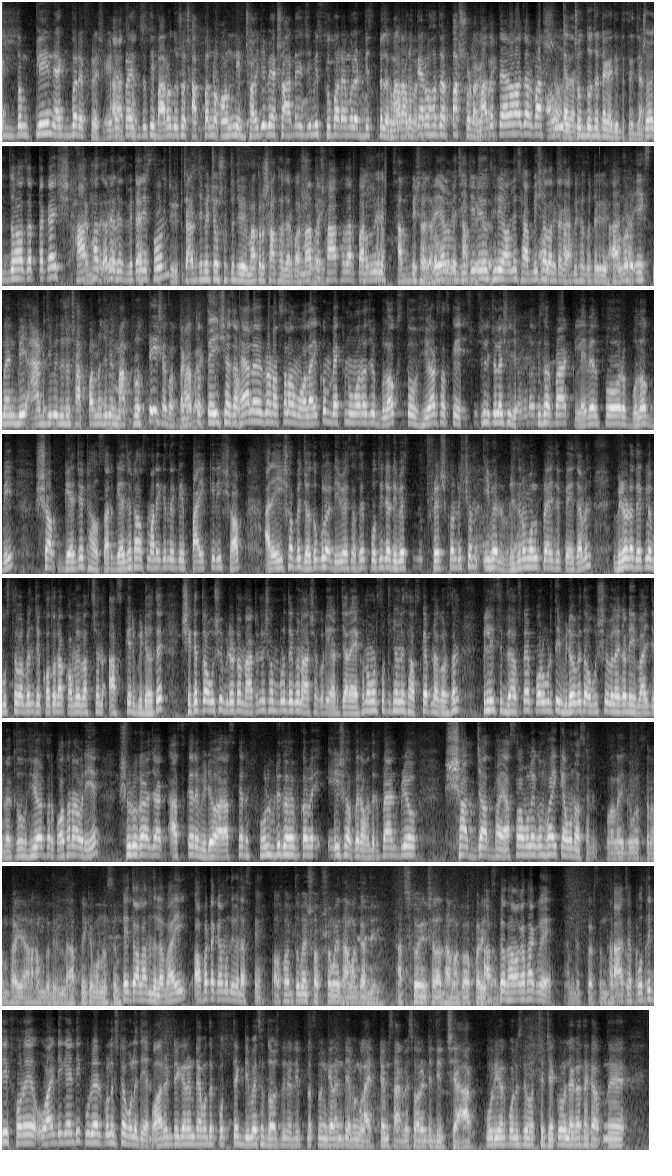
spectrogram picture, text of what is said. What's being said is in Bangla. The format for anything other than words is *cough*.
একদম ক্লিন একবারে ফ্রেশ এটা আচ্ছা, প্রাইস আচ্ছা। যদি বারো দুশো ছাপ্পান্ন অনলি ছয় জিবি একশো আঠাশ জিবি সুপার অ্যামোলেড ডিসপ্লে মাত্র তেরো হাজার পাঁচশো টাকা মাত্র তেরো হাজার পাঁচশো। চোদ্দ হাজার টাকায় দিতেছে চোদ্দ হাজার টাকায় সাত হাজার এমএস ব্যাটারি ফোন চার জিবি চৌষট্টি জিবি মাত্র সাত হাজার পাঁচশো মাত্র সাত হাজার পাঁচশো। ছাব্বিশ হাজার Realme GT Neo three only ছাব্বিশ হাজার টাকা। ছাব্বিশ হাজার টাকা। এক্স নাইন বি আট জিবি দুশো ছাপ্পান্ন জিবি মাত্র তেইশ হাজার টাকা মাত্র তেইশ হাজার। হ্যালো এভরিওয়ান আসসালামু আলাইকুম। ব্যাক টু নুমারাজু ব্লগস তো ভিউয়ার্স আজকে স্পেশালি চলে আসি Jamuna future park level four block B gadget house আর গ্যাজেট হাউস মানে কিন্তু একটি পাইকারি শপ আর এই শপে যতগুলো ডিভাইস আছে, প্রতিটা device fresh condition even reasonable প্রাইসে পেয়ে যাবেন। ভিডিওটা দেখলে বুঝতে পারবেন যে কতটা কমে পাচ্ছেন আজকের ভিডিওতে। সেক্ষেত্রে অবশ্যই ভিডিওটা না টেনে সম্পূর্ণ দেখবেন, আশা করি। আর যারা এখন আমার ছোট চ্যানেলে সাবস্ক্রাইব না করছেন প্লিজ সাবস্ক্রাইব পরবর্তী ভিডিও পেতে অবশ্যই বেলাইকাটি বাজ দিবেন। তো ভিউয়ার্স আর কথা না বাড়িয়ে শুরু করা যাক আজকের ভিডিও আর আজকের ফুল ভিডিও হেল্প করবে এই শপের আমাদের প্রাণ প্রিয় সাজ্জাদ ভাই আসসালামু আলাইকুম ভাই কেমন আছেন? ওয়ালাইকুম আসসালাম ভাই আলহামদুলিল্লাহ আপনি কেমন আছেন? এই তো আলহামদুলিল্লাহ ভাই অফারটা কেমন দিবেন আজকে? অফার তো ভাই সবসময় ধামাকা দেই। আজকেও ইনশাআল্লাহ ধামাকা অফারই আজকে ধামাকা থাকবে? হান্ড্রেড পার্সেন্ট আচ্ছা প্রতিটি ফোনে ওয়ারেন্টি গ্যারান্টি কুরিয়ার পলিসিটা বলে দিয়েন। ওয়ারেন্টি গ্যারান্টি আমাদের প্রত্যেক ডিভাইসে দশ দিনের রিপ্লেসমেন্ট গ্যারান্টি এবং লাইফ টাইম সার্ভিস ওয়ারেন্টি দিচ্ছে। আর কুরিয়ার পলিসি হচ্ছে যে কোনো জায়গা থেকে আপনি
